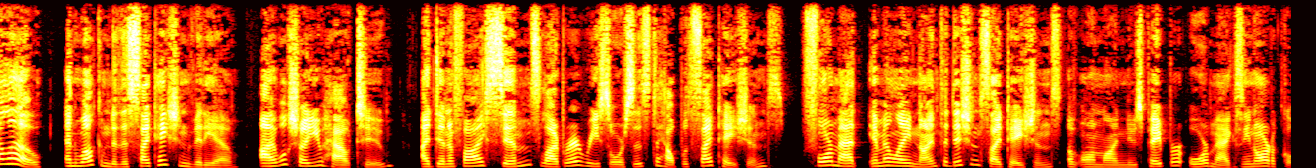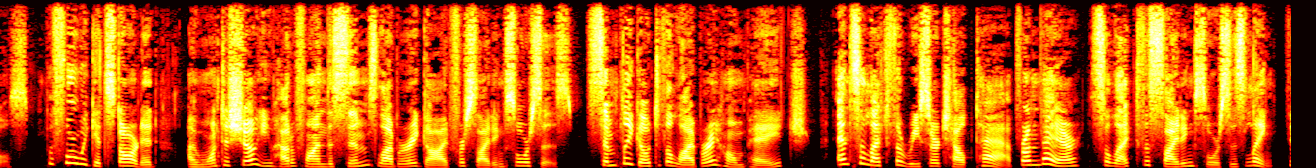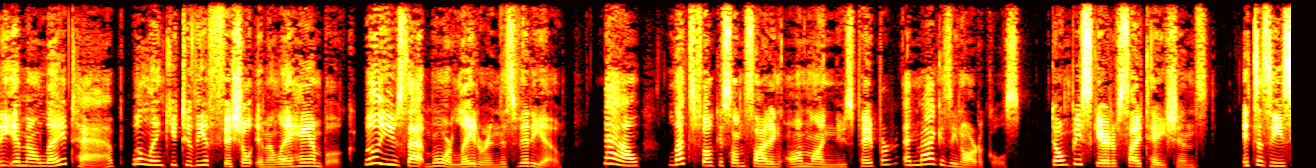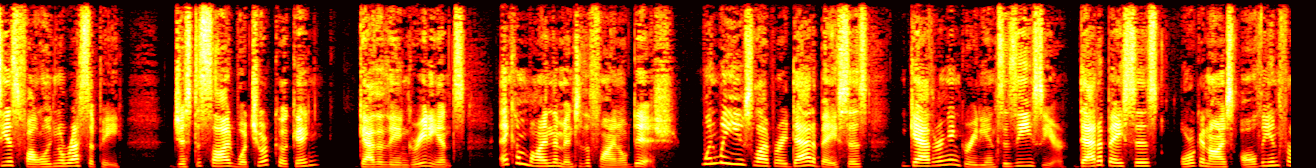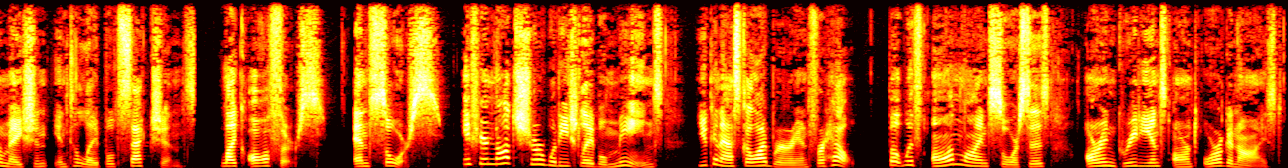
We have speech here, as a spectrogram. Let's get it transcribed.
Hello, and welcome to this citation video. I will show you how to identify Sims library resources to help with citations, format MLA 9th edition citations of online newspaper or magazine articles. Before we get started, I want to show you how to find the Sims Library Guide for citing sources. Simply go to the library homepage and select the Research Help tab. From there, select the Citing Sources link. The MLA tab will link you to the official MLA handbook. We'll use that more later in this video. Now, let's focus on citing online newspaper and magazine articles. Don't be scared of citations. It's as easy as following a recipe. Just decide what you're cooking, gather the ingredients, and combine them into the final dish. When we use library databases, Gathering ingredients is easier. Databases organize all the information into labeled sections, like authors and source. If you're not sure what each label means, you can ask a librarian for help. But with online sources, our ingredients aren't organized.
